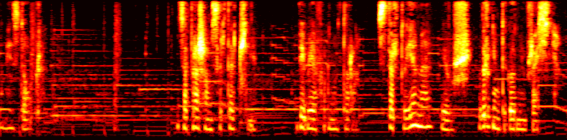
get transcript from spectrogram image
On jest dobry. Zapraszam serdecznie. Biblia Formatora. Startujemy już w drugim tygodniu września.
